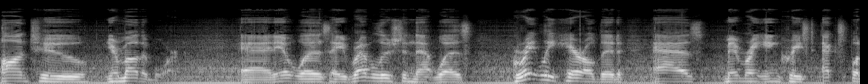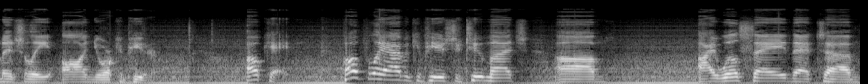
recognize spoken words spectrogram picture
onto your motherboard. And it was a revolution that was greatly heralded as memory increased exponentially on your computer. Okay, hopefully I haven't confused you too much. Um, I will say that um,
